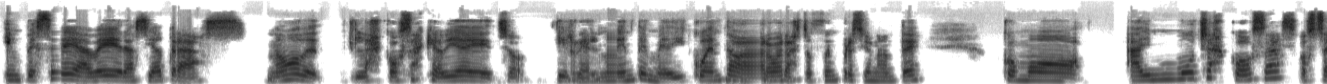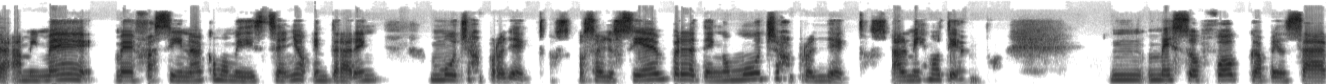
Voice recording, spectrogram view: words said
empecé a ver hacia atrás, ¿no? De las cosas que había hecho y realmente me di cuenta, Bárbara, esto fue impresionante, como hay muchas cosas, o sea, a mí me, me fascina como mi diseño entrar en muchos proyectos. O sea, yo siempre tengo muchos proyectos al mismo tiempo. Me sofoca pensar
